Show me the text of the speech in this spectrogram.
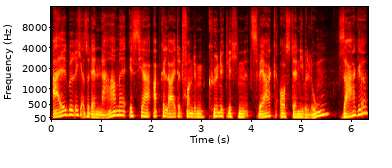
Alberich, also der Name ist ja abgeleitet von dem königlichen Zwerg aus der Nibelungen. Sage.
